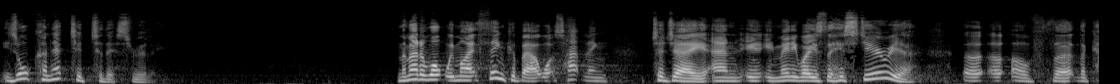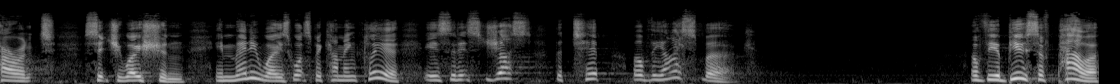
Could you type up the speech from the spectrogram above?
is all connected to this, really. No matter what we might think about what's happening today, and in, in many ways the hysteria uh, uh, of the, the current situation, in many ways what's becoming clear is that it's just the tip of the iceberg of the abuse of power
